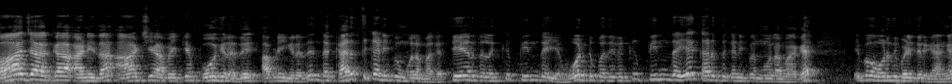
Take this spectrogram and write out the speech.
பாஜக அணி தான் ஆட்சி அமைக்க போகிறது அப்படிங்கிறது இந்த கருத்து கணிப்பு மூலமாக தேர்தலுக்கு பிந்தைய ஓட்டுப்பதிவுக்கு பிந்தைய கருத்து கணிப்பின் மூலமாக இப்போ உறுதிப்படுத்தியிருக்காங்க.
